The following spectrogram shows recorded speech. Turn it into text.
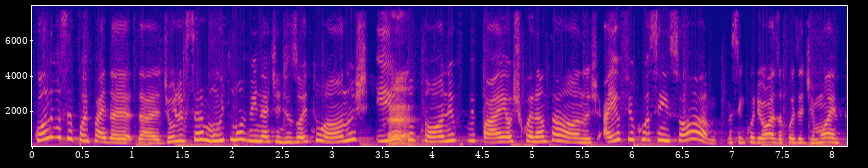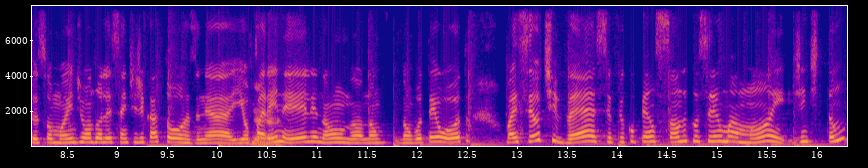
Quando você foi pai da, da Júlia, você era muito novinho, né? Tinha 18 anos. E É. o do Tony foi pai aos 40 anos. Aí eu fico, assim, só, assim, curiosa, coisa de mãe, porque eu sou mãe de um adolescente de 14, né? E eu parei É. nele, não, não, não, não vou ter outro. Mas se eu tivesse, eu fico pensando que eu seria uma mãe, gente, tão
